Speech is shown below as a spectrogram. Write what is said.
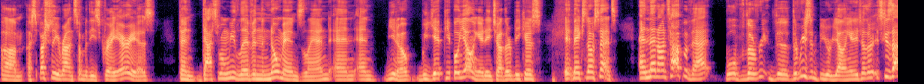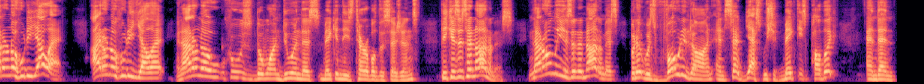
um, especially around some of these gray areas, then that's when we live in the no man's land, and and you know we get people yelling at each other because it makes no sense. And then on top of that, well, the re- the the reason you're yelling at each other is because I don't know who to yell at. I don't know who to yell at, and I don't know who's the one doing this, making these terrible decisions because it's anonymous. Not only is it anonymous, but it was voted on and said, yes, we should make these public. And then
